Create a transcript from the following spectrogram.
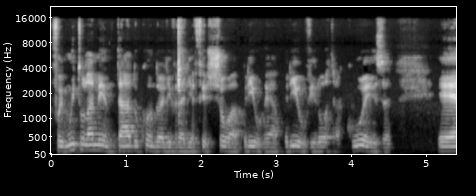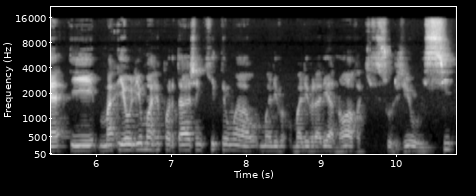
foi muito lamentado quando a livraria fechou, abriu, reabriu, virou outra coisa. É, e, eu li uma reportagem que tem uma, uma, uma livraria nova que surgiu, ICI,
